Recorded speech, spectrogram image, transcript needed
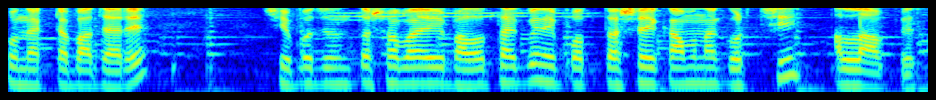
কোনো একটা বাজারে। সে পর্যন্ত সবাই ভালো থাকবেন, এই প্রত্যাশায় কামনা করছি। আল্লাহ হাফেজ।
